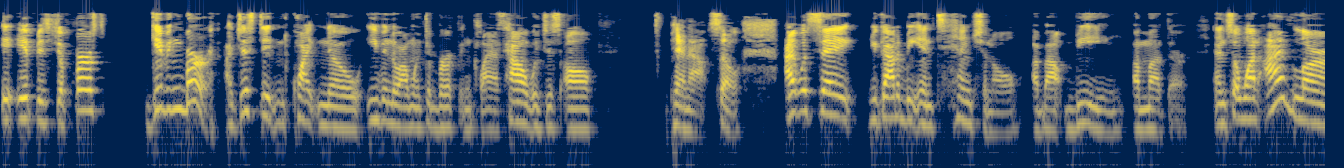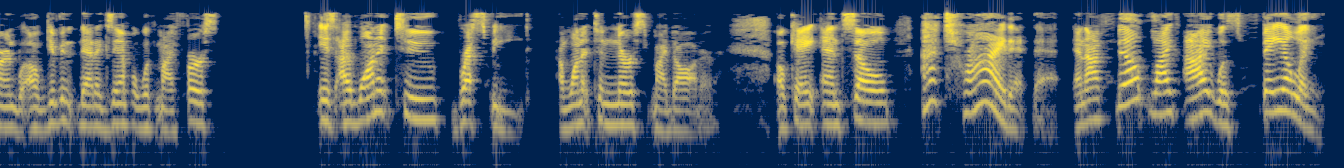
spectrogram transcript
if it's your first giving birth. I just didn't quite know, even though I went to birthing class, how it would just all pan out. So I would say you got to be intentional about being a mother. And so what I've learned, well, giving that example with my first is I wanted to breastfeed. I wanted to nurse my daughter. Okay. And so I tried at that and I felt like I was failing,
